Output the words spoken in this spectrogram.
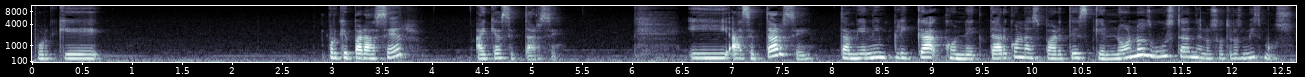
Porque porque para hacer hay que aceptarse. Y aceptarse también implica conectar con las partes que no nos gustan de nosotros mismos.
